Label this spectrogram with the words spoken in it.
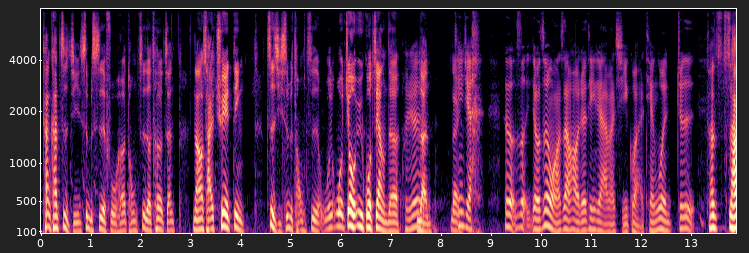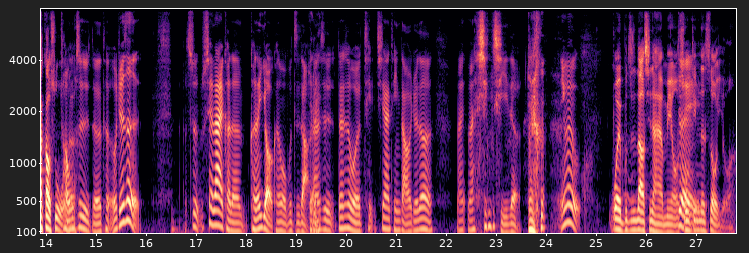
看看自己是不是符合同志的特征，然后才确定。自己是不是同志。我我就遇过这样的人，听起来 这这有这种网站的话，我觉得听起来还蛮奇怪。填问就是他是他告诉我同志的特，我觉得是现在可能可能有可能我不知道，但是但是我听现在听到，我觉得蛮蛮 新奇的。对啊，因为我也不知道现在还有没有，说不定那时候有啊。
